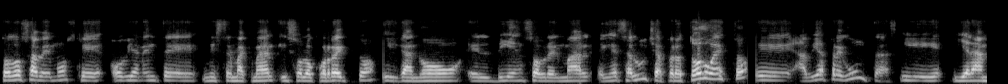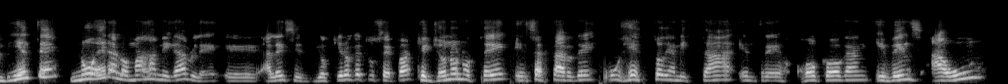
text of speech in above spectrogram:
todos sabemos que obviamente Mr. McMahon hizo lo correcto y ganó el bien sobre el mal en esa lucha. Pero todo esto eh, había preguntas y, y el ambiente no era lo más amigable eh, Alexis, yo quiero que tú sepas que yo no noté esa tarde un gesto de amistad entre Hulk Hogan y Vince, aún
